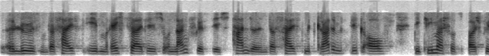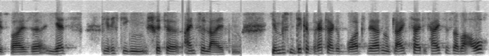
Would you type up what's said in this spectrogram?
äh, lösen. Das heißt eben rechtzeitig und langfristig handeln. Das heißt mit gerade mit Blick auf den Klimaschutz beispielsweise jetzt die richtigen Schritte einzuleiten. Hier müssen dicke Bretter gebohrt werden und gleichzeitig heißt es aber auch,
